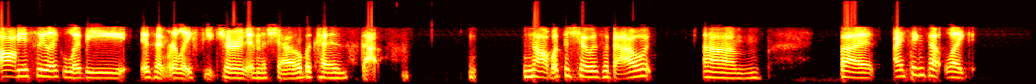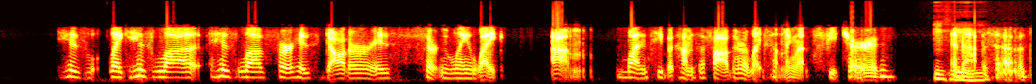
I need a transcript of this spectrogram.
obviously like Libby isn't really featured in the show because that's not what the show is about. Um, but I think that like his like his love his love for his daughter is certainly like um once he becomes a father like something that's featured mm-hmm. in episodes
